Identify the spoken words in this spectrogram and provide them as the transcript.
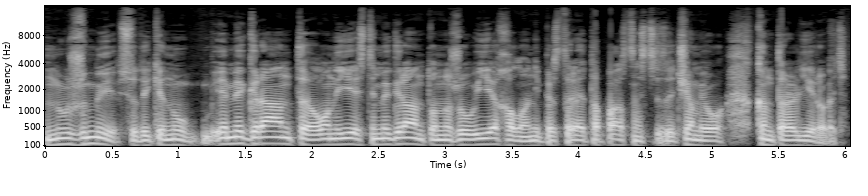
нужны? Все-таки, ну, эмигрант, он есть эмигрант, он уже уехал, он не представляет опасности, зачем его контролировать? Контролировать?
